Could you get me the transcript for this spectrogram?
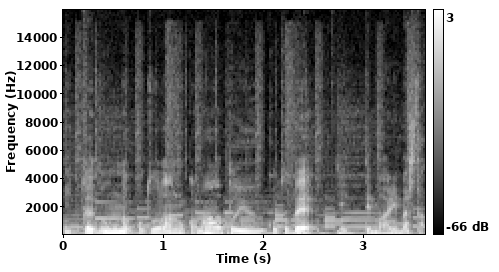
一体どんなことなのかなということで行ってまいりました。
